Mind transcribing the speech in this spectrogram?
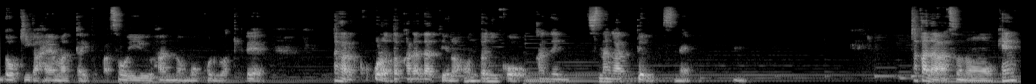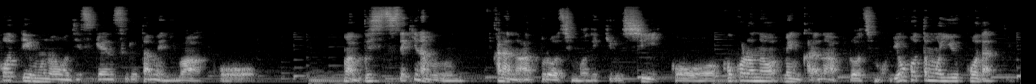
動機が早まったりとかそういう反応も起こるわけでだから心と体っていうのは本当にこう完全につながってるんですね。うん、だからその健康っていうものを実現するためにはこうまあ、物質的な部分からのアプローチもできるし、こう、心の面からのアプローチも両方とも有効だっていうこ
